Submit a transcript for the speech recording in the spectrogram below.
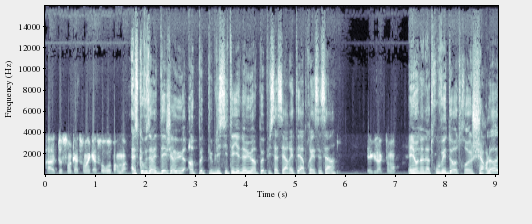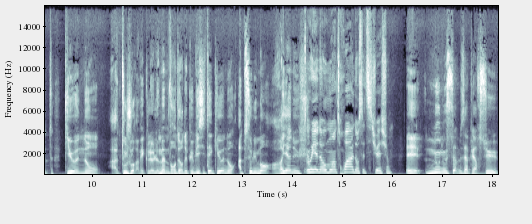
à 284 euros par mois. Est-ce que vous avez déjà eu un peu de publicité? Il y en a eu un peu, puis ça s'est arrêté après, c'est ça? Exactement. Et on en a trouvé d'autres, Charlotte, qui eux n'ont, ah, toujours avec le, le même vendeur de publicité, qui eux n'ont absolument rien eu. Oui, il y en a au moins trois dans cette situation. Et nous nous sommes aperçus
